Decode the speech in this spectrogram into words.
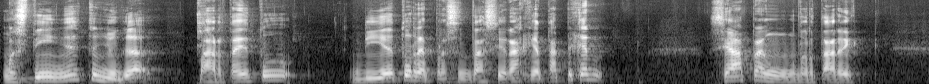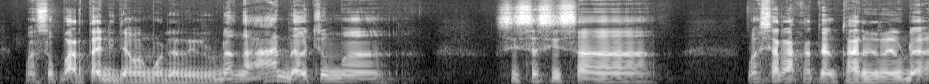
Mestinya itu juga partai itu dia tuh representasi rakyat. Tapi kan siapa yang tertarik masuk partai di zaman modern ini? Udah nggak ada, cuma sisa-sisa masyarakat yang karirnya udah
